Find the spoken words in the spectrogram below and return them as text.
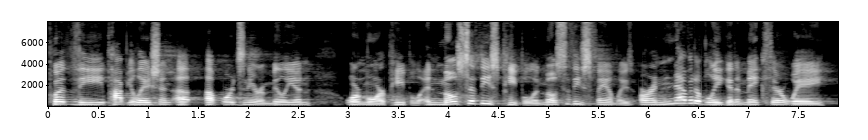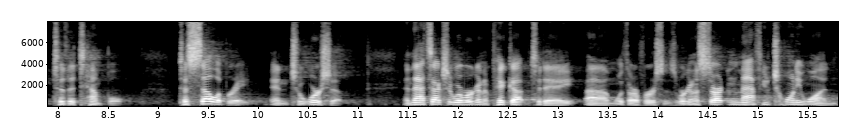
put the population up upwards near a million or more people. And most of these people and most of these families are inevitably going to make their way to the temple to celebrate and to worship. And that's actually where we're going to pick up today um, with our verses. We're going to start in Matthew 21,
